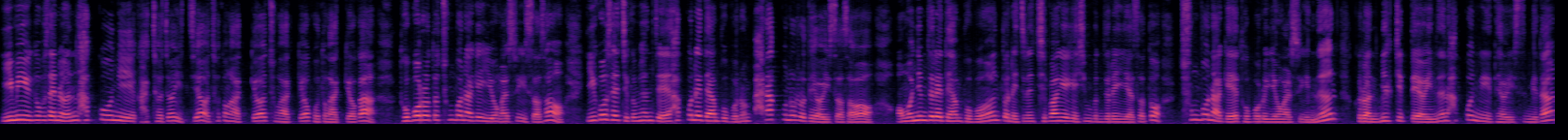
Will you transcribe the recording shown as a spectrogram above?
이미 이곳에는 학군이 갖춰져 있죠. 초등학교, 중학교, 고등학교가 도보로도 충분하게 이용할 수 있어서 이곳에 지금 현재 학군에 대한 부분은 8학군으로 되어 있어서 어머님들에 대한 부분 또 내지는 지방에 계신 분들에 의해서도 충분하게 도보로 이용할 수 있는 그런 밀집되어 있는 학군이 되어 있습니다.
